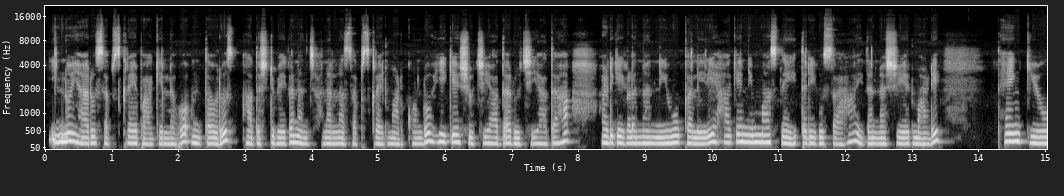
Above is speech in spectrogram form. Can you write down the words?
ಇನ್ನೂ ಯಾರು ಸಬ್ಸ್ಕ್ರೈಬ್ ಆಗಿಲ್ಲವೋ ಅಂಥವರು ಆದಷ್ಟು ಬೇಗ ನನ್ನ ಚಾನಲ್ನ ಸಬ್ಸ್ಕ್ರೈಬ್ ಮಾಡಿಕೊಂಡು ಹೀಗೆ ಶುಚಿಯಾದ, ರುಚಿಯಾದ ಅಡುಗೆಗಳನ್ನು ನೀವು ಕಲಿಯಿರಿ. ಹಾಗೆ ನಿಮ್ಮ ಸ್ನೇಹಿತರಿಗೂ ಸಹ ಇದನ್ನು ಶೇರ್ ಮಾಡಿ. Thank you.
